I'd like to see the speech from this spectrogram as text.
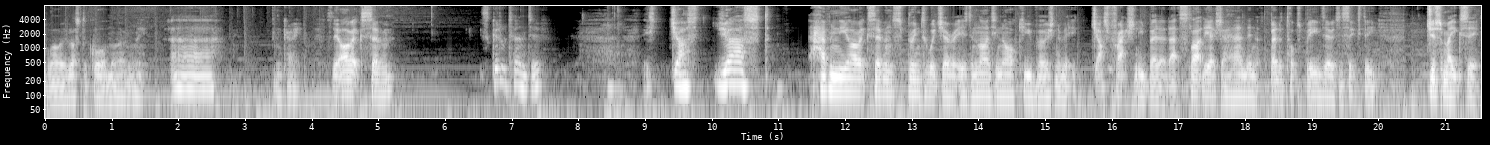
well, we've lost a quarter mile, haven't we? Uh, okay. So the RX-7. It's a good alternative. It's just, just having the RX-7 Sprinter, whichever it is, the 19RQ version of it, just fractionally better. That slightly extra handling, better top speed, 0 to 60, just makes it,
